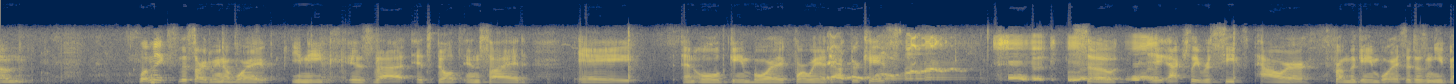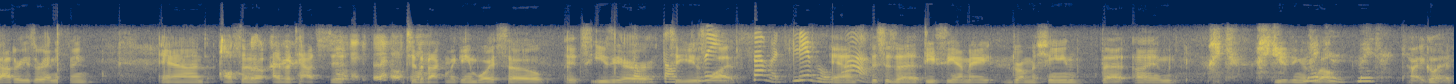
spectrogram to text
um, what makes this Arduino boy unique is that it's built inside a an old Game Boy four-way adapter case. So it actually receives power from the Game Boy, so it doesn't need batteries or anything. And also, I've attached it to the back of my Game Boy so it's easier to use live. And this is a DCM8 drum machine that I'm using as well. Alright, go ahead.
